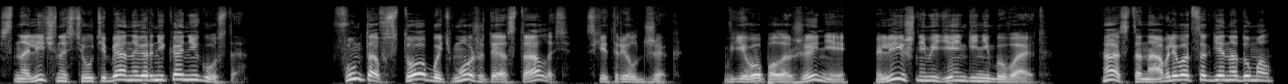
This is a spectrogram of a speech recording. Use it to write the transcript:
С наличностью у тебя наверняка не густо. Фунтов сто, быть может, и осталось, схитрил Джек. В его положении лишними деньги не бывают. А останавливаться где надумал?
